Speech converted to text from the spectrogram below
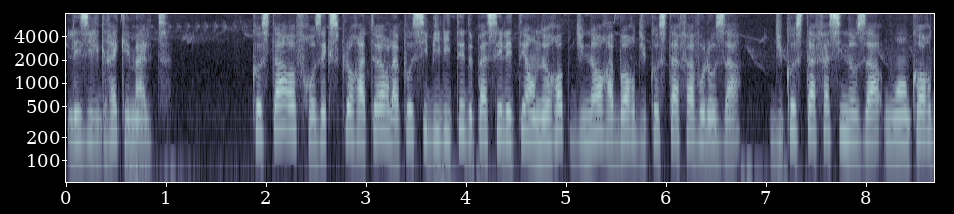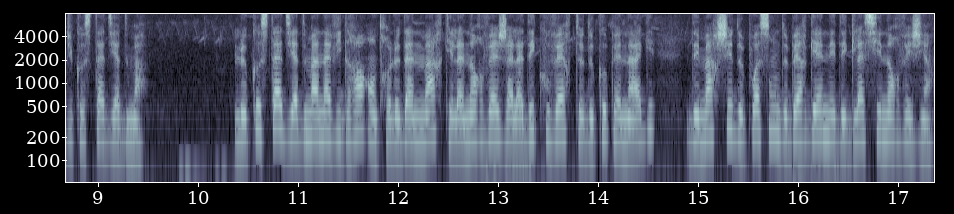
les îles grecques et Malte. Costa offre aux explorateurs la possibilité de passer l'été en Europe du Nord à bord du Costa Favolosa, du Costa Fascinosa ou encore du Costa Diadma le Costa Diadma naviguera entre le Danemark et la Norvège à la découverte de Copenhague, des marchés de poissons de Bergen et des glaciers norvégiens.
